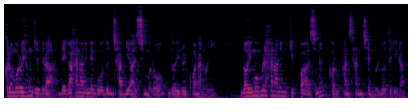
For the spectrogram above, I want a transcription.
그러므로 형제들아 내가 하나님의 모든 자비하심으로 너희를 권하노니 너희 몸을 하나님이 기뻐하시는 거룩한 산채물로 드리라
